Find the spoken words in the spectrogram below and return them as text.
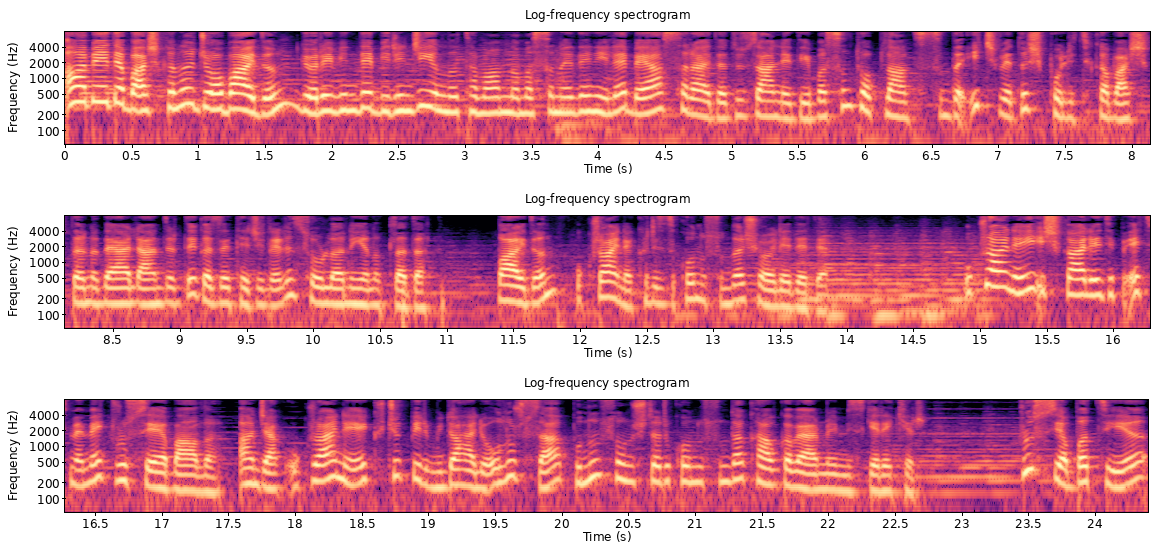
ABD Başkanı Joe Biden görevinde birinci yılını tamamlaması nedeniyle Beyaz Saray'da düzenlediği basın toplantısında iç ve dış politika başlıklarını değerlendirdi, gazetecilerin sorularını yanıtladı. Biden, Ukrayna krizi konusunda şöyle dedi. Ukrayna'yı işgal edip etmemek Rusya'ya bağlı. Ancak Ukrayna'ya küçük bir müdahale olursa bunun sonuçları konusunda kavga vermemiz gerekir. Rusya Batı'yı,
